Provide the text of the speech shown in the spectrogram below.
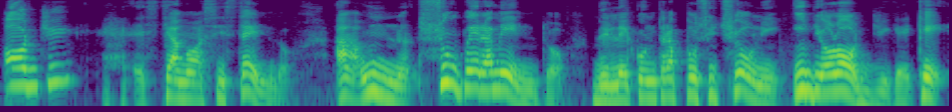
oggi eh, stiamo assistendo a un superamento delle contrapposizioni ideologiche che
